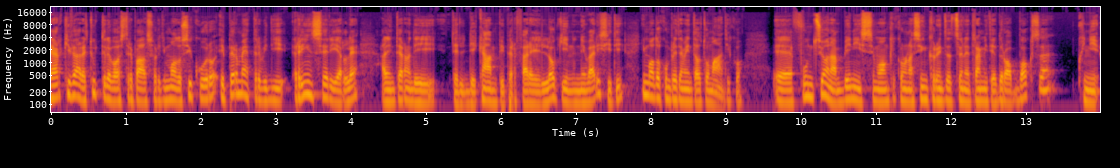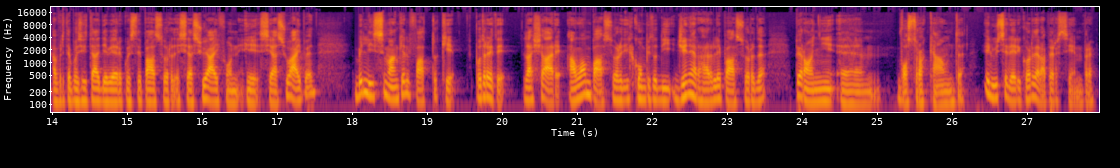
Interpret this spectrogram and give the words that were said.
e archiviare tutte le vostre password in modo sicuro e permettervi di reinserirle all'interno dei, del, dei campi per fare il login nei vari siti in modo completamente automatico. Eh, funziona benissimo anche con una sincronizzazione tramite Dropbox, quindi avrete possibilità di avere queste password sia su iPhone e sia su iPad. Bellissimo anche il fatto che potrete lasciare a OnePassword il compito di generare le password per ogni eh, vostro account e lui se le ricorderà per sempre.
